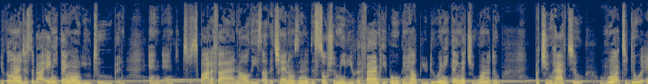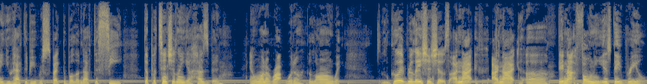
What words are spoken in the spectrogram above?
You can learn just about anything on YouTube and and and Spotify and all these other channels and the social media. You can find people who can help you do anything that you want to do. But you have to want to do it and you have to be respectable enough to see the potential in your husband and want to rock with him the long way good relationships are not are not uh they're not phony. It's they real.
